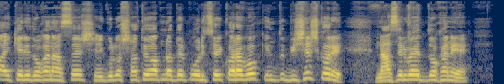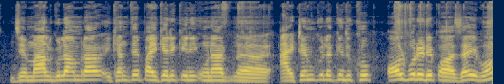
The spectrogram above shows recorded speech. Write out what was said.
পাইকারি দোকান আছে, সেগুলোর সাথেও আপনাদের পরিচয় করাবো। কিন্তু বিশেষ করে নাসির ভাইয়ের দোকানে যে মালগুলো আমরা এখান থেকে পাইকারি কিনি, ওনার আইটেমগুলো কিন্তু খুব অল্প রেটে পাওয়া যায় এবং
